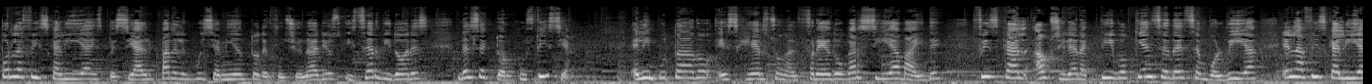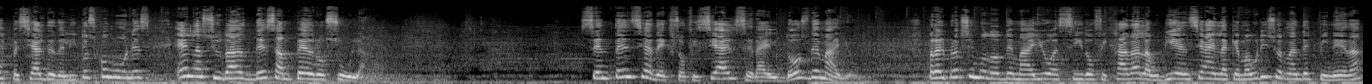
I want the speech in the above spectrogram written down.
por la Fiscalía Especial para el Enjuiciamiento de Funcionarios y Servidores del Sector Justicia. El imputado es Gerson Alfredo García Baide, fiscal auxiliar activo, quien se desenvolvía en la Fiscalía Especial de Delitos Comunes en la ciudad de San Pedro Sula. Sentencia de exoficial será el 2 de mayo. Para el próximo 2 de mayo ha sido fijada la audiencia en la que Mauricio Hernández Pineda,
